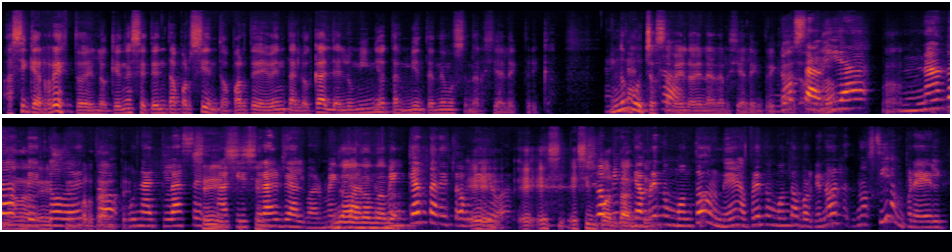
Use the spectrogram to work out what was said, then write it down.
Así que el resto de lo que no es 70%, aparte de venta local de aluminio, también tenemos energía eléctrica no mucho sabe lo de la energía eléctrica. No sabía nada de todo esto. Una clase magistral de Álvaro. Me encanta. Me encantan estos eh, vivos. Eh, es, es, importante. Yo que aprendo un montón, ¿eh? Aprendo un montón porque no, no siempre él.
